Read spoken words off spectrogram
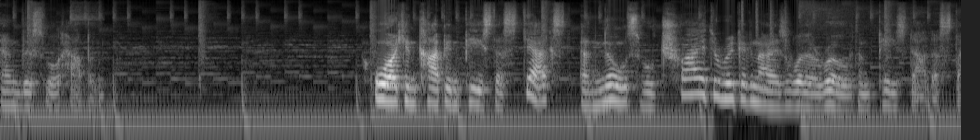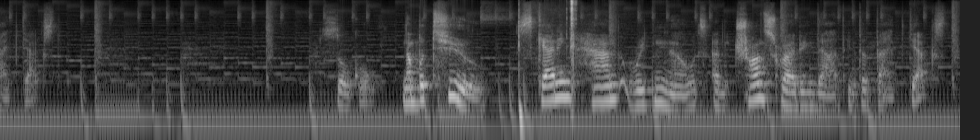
and this will happen. Or I can copy and paste as text, and Notes will try to recognize what I wrote and paste that as typed text. So cool. Number two, scanning handwritten notes and transcribing that into typed text.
